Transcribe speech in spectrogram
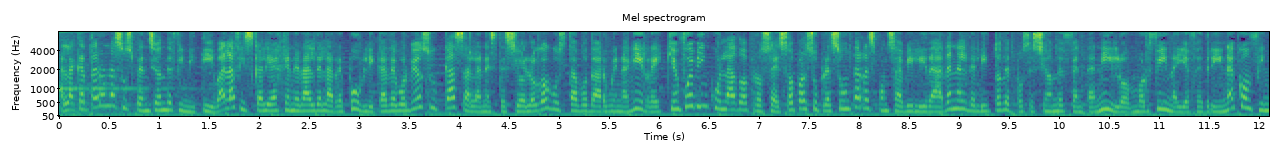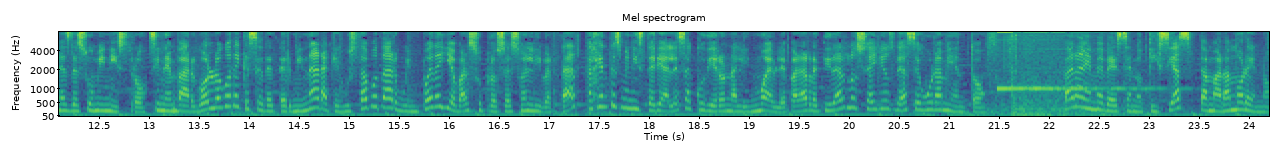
Al acatar una suspensión definitiva, la Fiscalía General de la República devolvió su casa al anestesiólogo Gustavo Darwin Aguirre, quien fue vinculado a proceso por su presunta responsabilidad en el delito de posesión de fentanilo, morfina y efedrina con fines de suministro. Sin embargo, luego de que se determinara que Gustavo Darwin puede llevar su proceso en libertad, agentes ministeriales acudieron al inmueble para retirar los sellos de aseguramiento. Para MBS Noticias, Tamara Moreno.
